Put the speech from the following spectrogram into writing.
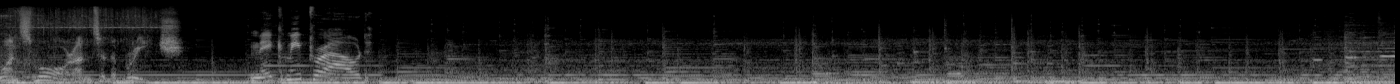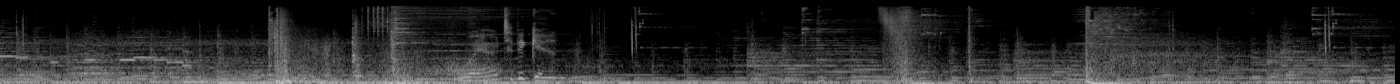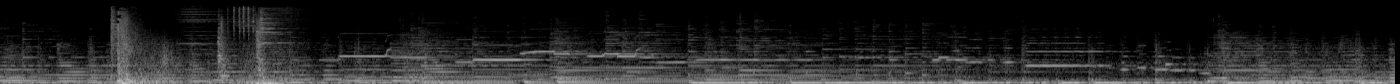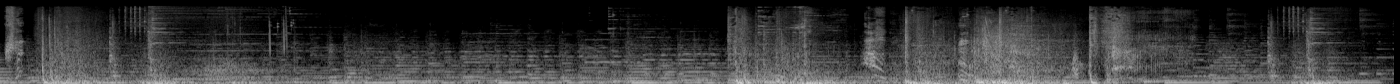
once more unto the breach. Make me proud. Where to begin?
